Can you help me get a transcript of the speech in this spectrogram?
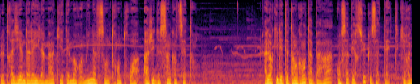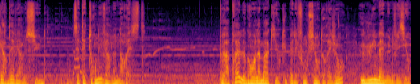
le 13e Dalai Lama qui était mort en 1933, âgé de 57 ans. Alors qu'il était en grand apparat, on s'aperçut que sa tête, qui regardait vers le sud, s'était tournée vers le nord-est. Peu après, le grand lama qui occupait les fonctions de régent eut lui-même une vision.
